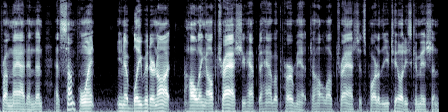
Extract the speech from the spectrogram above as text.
from that and then at some point you know believe it or not hauling off trash, you have to have a permit to haul off trash. It's part of the Utilities Commission,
